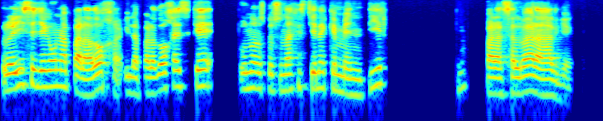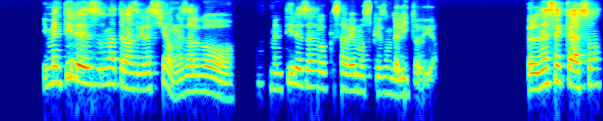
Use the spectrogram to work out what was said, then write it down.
Pero ahí se llega a una paradoja, y la paradoja es que uno de los personajes tiene que mentir para salvar a alguien. Y mentir es una transgresión, es algo, mentir es algo que sabemos que es un delito, digamos. Pero en ese caso,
